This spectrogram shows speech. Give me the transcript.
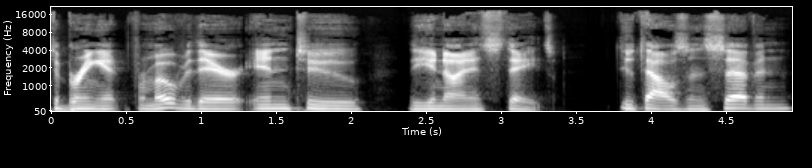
to bring it from over there into the United States. 2007,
